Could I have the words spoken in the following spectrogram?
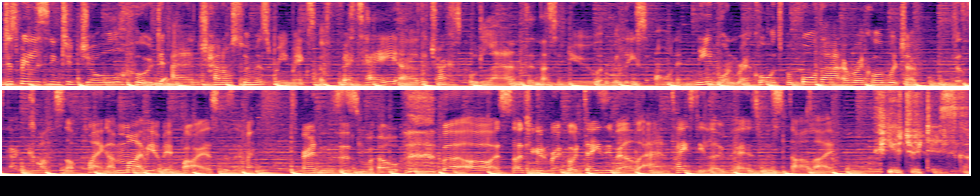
You've just been listening to Joel Hood and Channel Swimmers remix of Fete. Uh, the track is called Land, and that's a new release on Needwant Records. Before that, a record which I just I can't stop playing. I might be a bit biased because they're my friends as well, but oh, it's such a good record. Daisy Bell and Tasty Lopez with Starlight. Future Disco.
